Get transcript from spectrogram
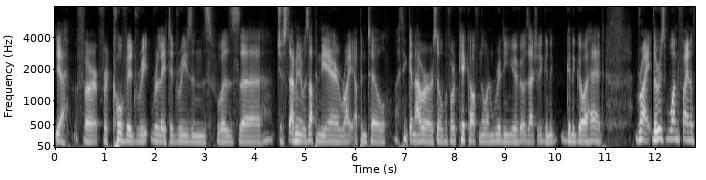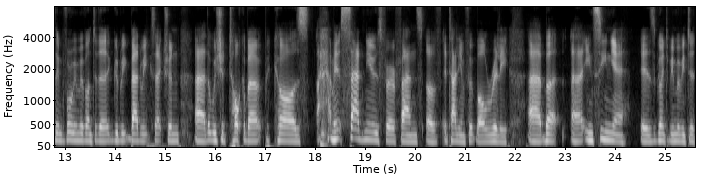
yeah, for for COVID re- related reasons was uh, just. I mean, it was up in the air right up until I think an hour or so before kickoff. No one really knew if it was actually gonna gonna go ahead. Right, there is one final thing before we move on to the good week, bad week section uh, that we should talk about because, I mean, it's sad news for fans of Italian football, really. Uh, but uh, Insigne is going to be moving to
